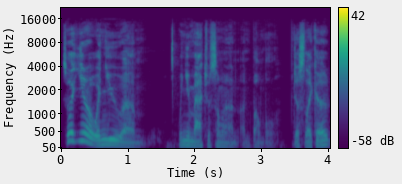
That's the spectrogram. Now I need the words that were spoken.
so like you know when you um when you match with someone on, on Bumble, just like a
